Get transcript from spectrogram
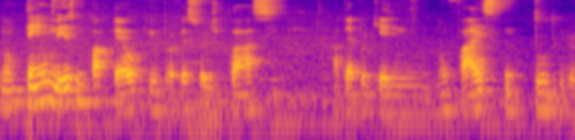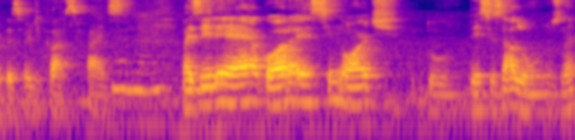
não tem o mesmo papel que o professor de classe, até porque ele não faz tudo que o professor de classe faz. Mas ele é agora esse norte do, desses alunos, né?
